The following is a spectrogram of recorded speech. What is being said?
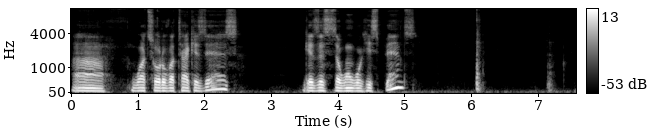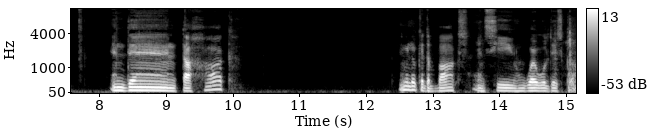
Uh what sort of attack is this guess this is the one where he spins. And then the hawk. Let me look at the box and see where will this go.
